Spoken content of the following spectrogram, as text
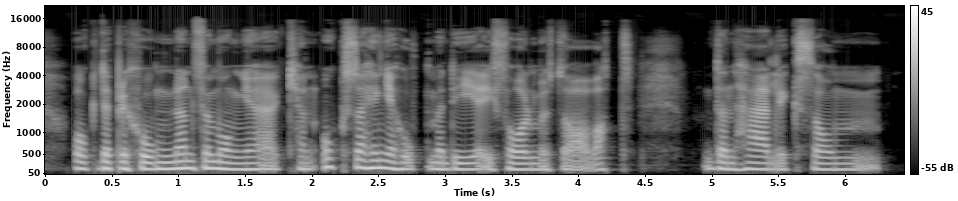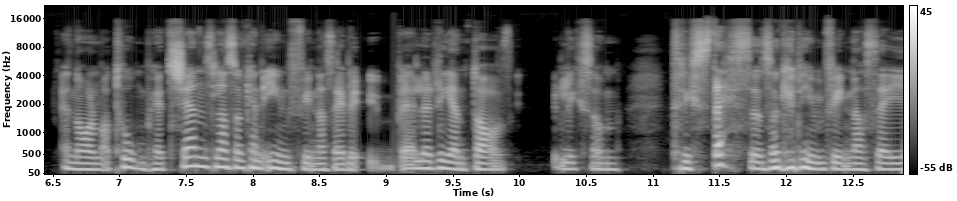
Och depressionen för många kan också hänga ihop med det i form av att den här liksom enorma tomhetskänslan som kan infinna sig, eller, eller rent av liksom tristessen som kan infinna sig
